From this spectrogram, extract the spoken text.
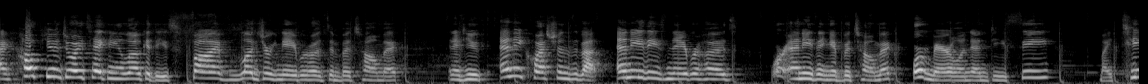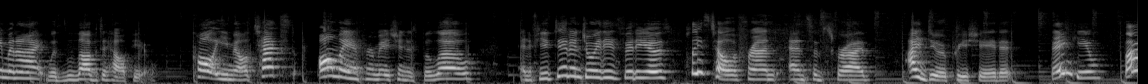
I hope you enjoyed taking a look at these five luxury neighborhoods in Potomac. And if you have any questions about any of these neighborhoods or anything in Potomac or Maryland and DC, my team and I would love to help you. Call, email, text, all my information is below. And if you did enjoy these videos, please tell a friend and subscribe. I do appreciate it. Thank you. Bye.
